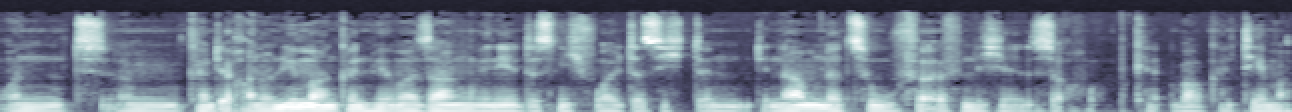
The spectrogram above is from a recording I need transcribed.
und ähm, könnt ihr auch anonym machen, könnt mir immer sagen, wenn ihr das nicht wollt, dass ich den, den Namen dazu veröffentliche. Das ist auch überhaupt kein Thema.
